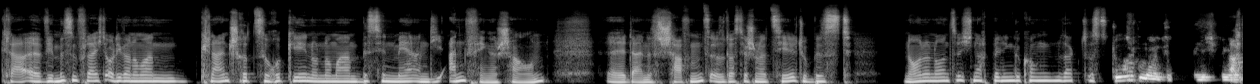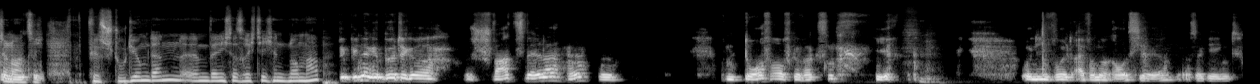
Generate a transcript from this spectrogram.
Klar, äh, wir müssen vielleicht, Oliver, nochmal einen kleinen Schritt zurückgehen und nochmal ein bisschen mehr an die Anfänge schauen äh, deines Schaffens. Also du hast ja schon erzählt, du bist 99 nach Berlin gekommen, sagtest du? 98. Ich bin 98. Fürs Studium dann, ähm, wenn ich das richtig entnommen habe? Ich bin ja gebürtiger Schwarzwälder, ja, im Dorf aufgewachsen hier. Und ich wollte einfach nur raus hier, ja, aus der Gegend.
